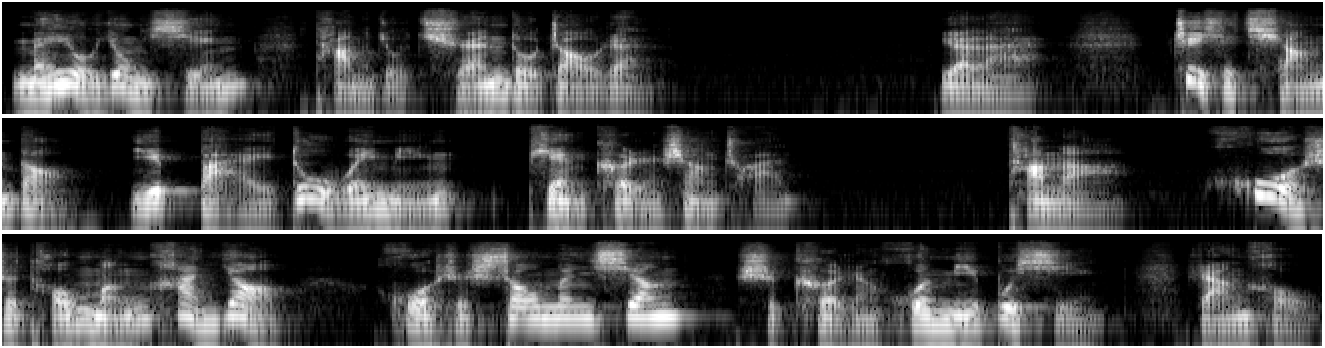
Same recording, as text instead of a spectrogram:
没有用刑，他们就全都招认。原来，这些强盗以摆渡为名骗客人上船。他们啊，或是投蒙汗药，或是烧闷香，使客人昏迷不醒，然后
